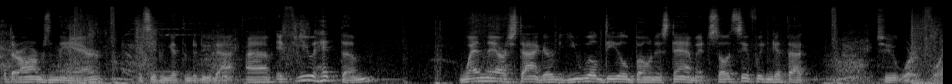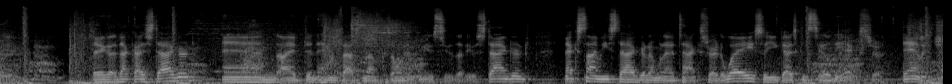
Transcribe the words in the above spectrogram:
put their arms in the air. Let's see if we can get them to do that. Um, if you hit them, when they are staggered, you will deal bonus damage. So let's see if we can get that to work for you. There you go, that guy's staggered, and I didn't hit him fast enough because I wanted you to see that he was staggered. Next time he's staggered, I'm going to attack straight away so you guys can steal the extra damage.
